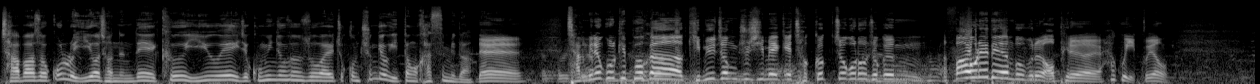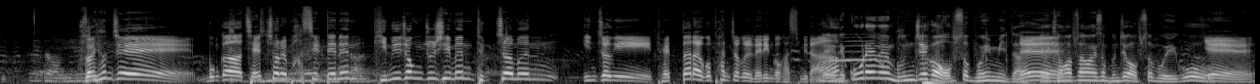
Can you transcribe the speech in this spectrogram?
잡아서 골로 이어졌는데 그 이후에 이제 고민정 선수와의 조금 충격이 있던 것 같습니다. 네, 장민영 골키퍼가 김유정 주심에게 적극적으로 조금 파울에 대한 부분을 어필을 하고 있고요. 우선 현재 뭔가 제스처를 봤을 때는 김유정 주심은 득점은 인정이 됐다라고 판정을 내린 것 같습니다. 네, 네, 골에는 문제가 없어 보입니다. 네. 네, 경합 상황에서 문제가 없어 보이고 예,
